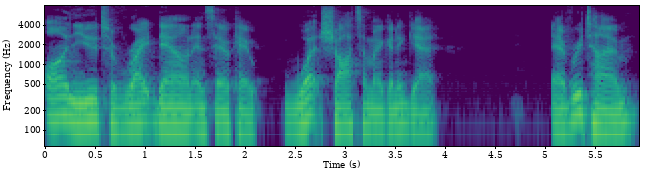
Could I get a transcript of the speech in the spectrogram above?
on you to write down and say, okay, what shots am I going to get every time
